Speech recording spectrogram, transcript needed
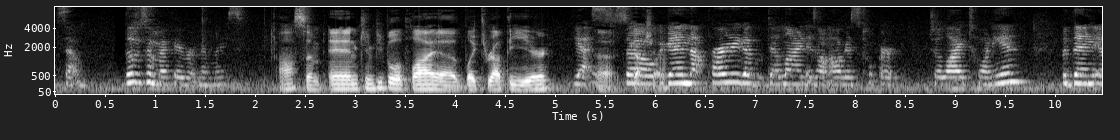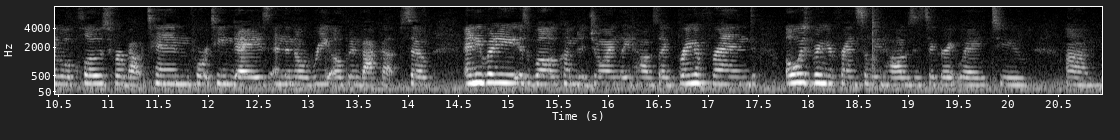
So those are some of my favorite memories. Awesome. And can people apply uh, like throughout the year? Yes. Uh, so gotcha. again, that priority deadline is on August tw- or July 20th, but then it will close for about 10, 14 days, and then they'll reopen back up. So anybody is welcome to join Lead Hogs. Like bring a friend. Always bring your friends to Lead Hogs. It's a great way to um,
